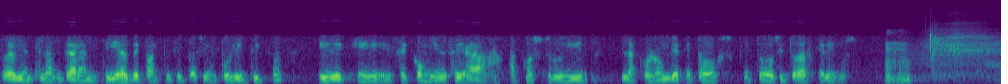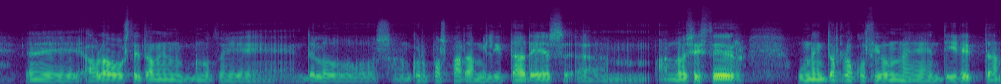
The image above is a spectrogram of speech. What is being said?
realmente las garantías de participación política y de que se comience a, a construir la Colombia que todos, que todos y todas queremos. Eh, hablaba usted también bueno, de, los grupos paramilitares. Eh, al no existir una interlocución eh, directa,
